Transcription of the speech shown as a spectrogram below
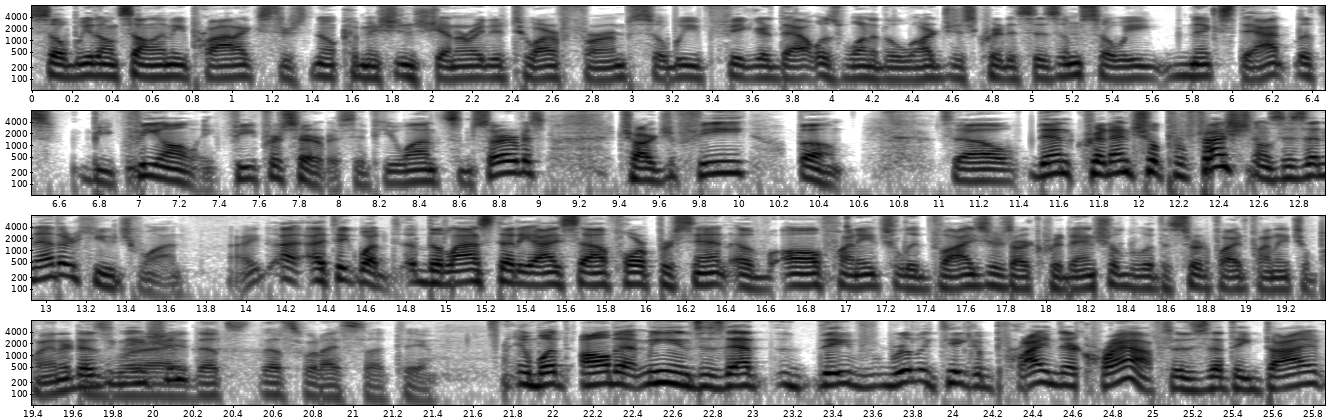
So we don't sell any products. There's no commissions generated to our firm. So we figured that was one of the largest criticisms. So we nixed that. Let's be fee only, fee for service. If you want some service, charge a fee. Boom. So then credential professionals is another huge one. Right? I, I think what the last study I saw, four percent of all financial advisors are credentialed with a certified financial planner designation. Right. That's that's what I saw too. And what all that means is that they've really taken pride in their craft, is that they dive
